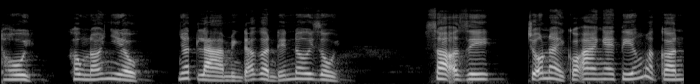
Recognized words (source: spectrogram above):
Thôi, không nói nhiều, nhất là mình đã gần đến nơi rồi. Sợ gì, chỗ này có ai nghe tiếng mà cần.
